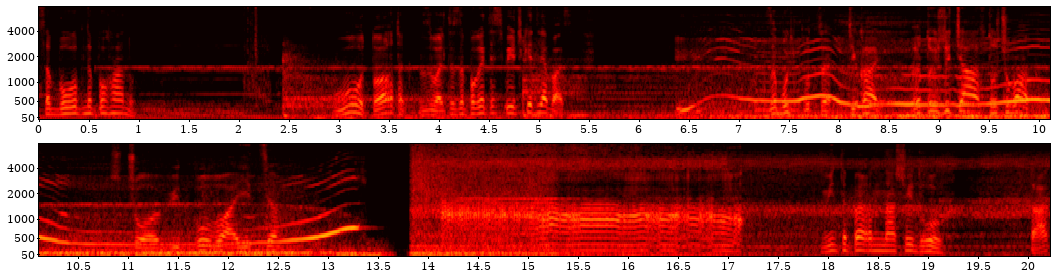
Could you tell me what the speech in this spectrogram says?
це було б непогано. У, тортик, дозвольте запалити свічки для вас. Забудь про це, тікай, рятуй життя, чувак. Що відбувається? Він тепер наш друг. Так?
